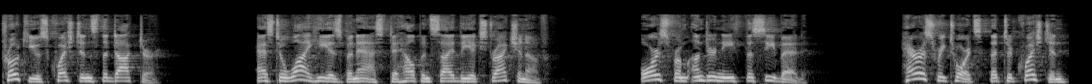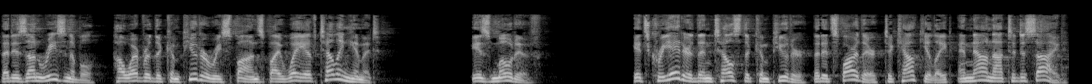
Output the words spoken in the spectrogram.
Proteus questions the doctor. As to why he has been asked to help inside the extraction of ores from underneath the seabed. Harris retorts that to question that is unreasonable, however the computer responds by way of telling him it is motive. Its creator then tells the computer that it's farther to calculate and now not to decide.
